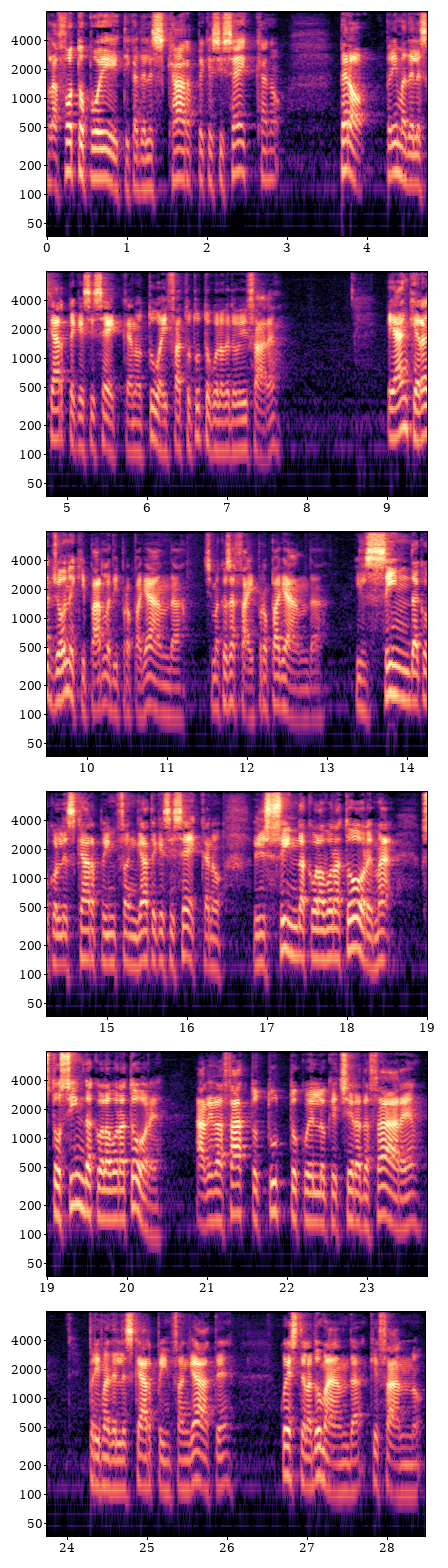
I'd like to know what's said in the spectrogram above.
la foto poetica delle scarpe che si seccano, però prima delle scarpe che si seccano tu hai fatto tutto quello che dovevi fare? E anche ragione chi parla di propaganda. Dice, ma cosa fai? Propaganda. Il sindaco con le scarpe infangate che si seccano, il sindaco lavoratore, ma sto sindaco lavoratore aveva fatto tutto quello che c'era da fare prima delle scarpe infangate? Questa è la domanda che fanno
